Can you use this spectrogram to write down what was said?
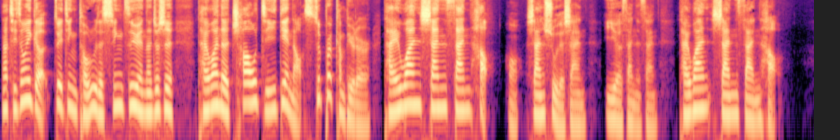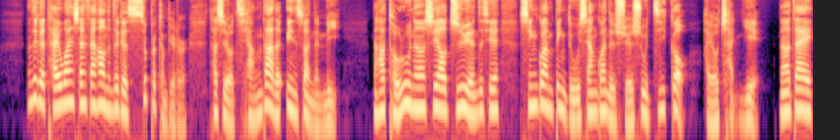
那其中一个最近投入的新资源呢，就是台湾的超级电脑 supercomputer 台湾山三号哦，杉树的杉，一二三的三。 台湾山三号，那这个台湾山三号呢？这个 supercomputer 它是有强大的运算能力。那它投入呢是要支援这些新冠病毒相关的学术机构还有产业。那在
